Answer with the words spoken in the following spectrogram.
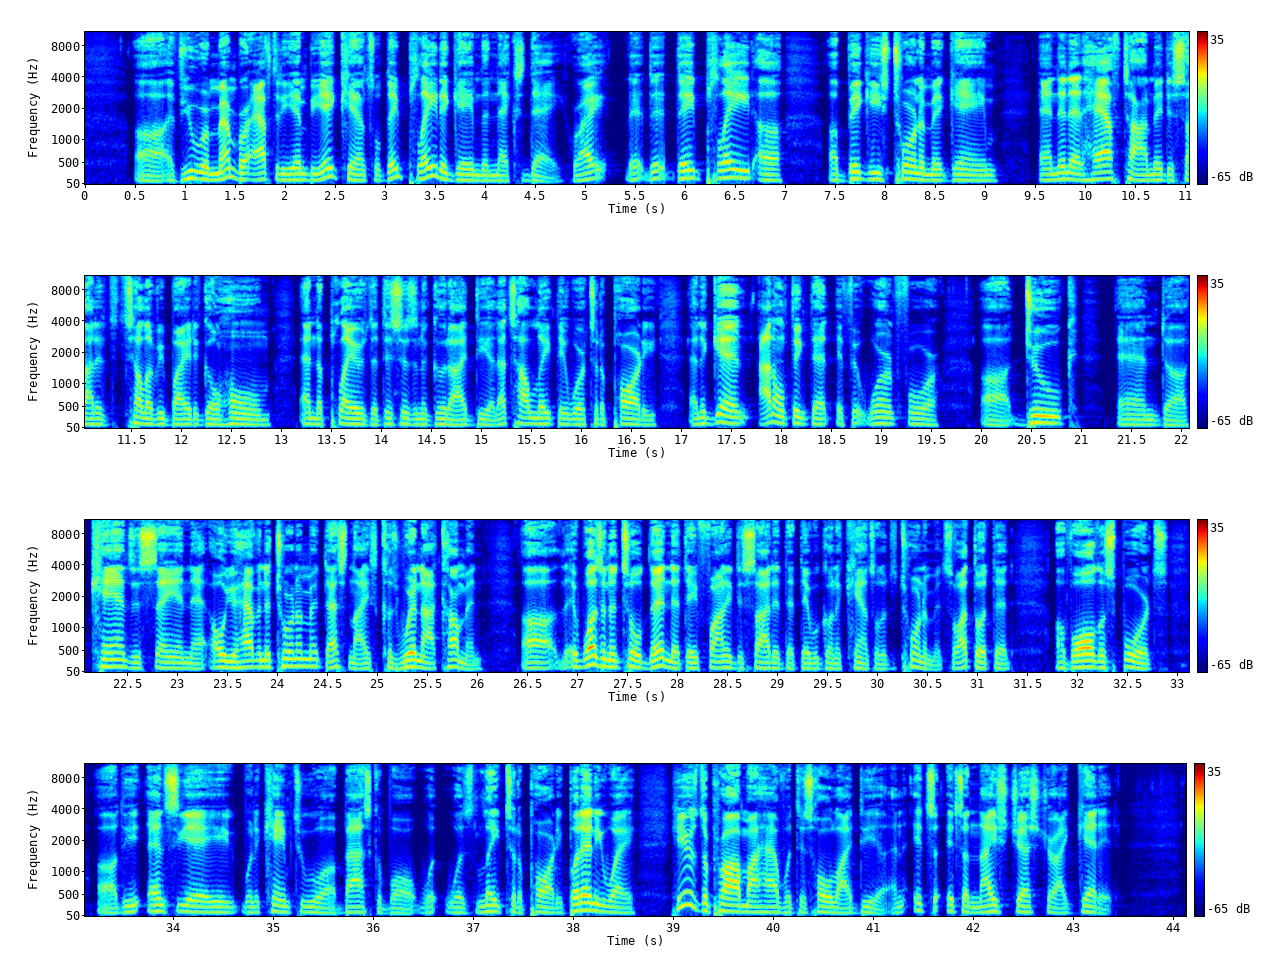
Uh, if you remember, after the NBA canceled, they played a game the next day, right? They, they, they played a, a Big East tournament game, and then at halftime, they decided to tell everybody to go home and the players that this isn't a good idea. That's how late they were to the party. And again, I don't think that if it weren't for uh, Duke and uh, Kansas saying that, oh, you're having a tournament, that's nice because we're not coming. Uh, it wasn't until then that they finally decided that they were going to cancel the tournament. So I thought that of all the sports, uh, the NCAA, when it came to uh, basketball, w- was late to the party. But anyway, here's the problem I have with this whole idea, and it's it's a nice gesture. I get it.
